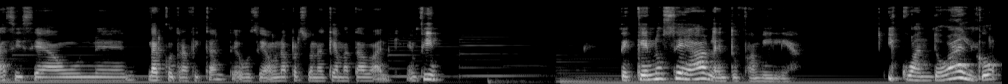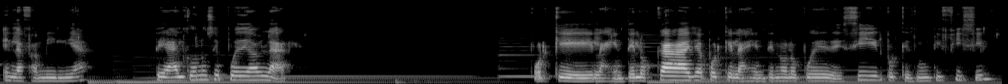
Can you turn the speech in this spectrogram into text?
así sea un eh, narcotraficante o sea una persona que ha matado a alguien, en fin. ¿De qué no se habla en tu familia? Y cuando algo en la familia, de algo no se puede hablar, porque la gente lo calla, porque la gente no lo puede decir, porque es muy difícil,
